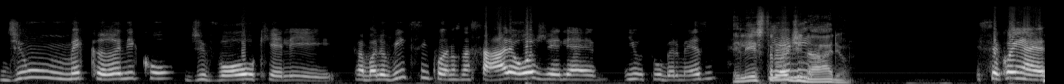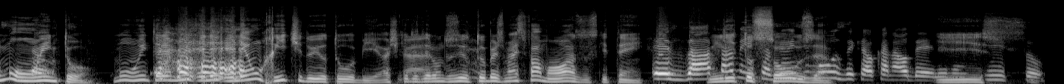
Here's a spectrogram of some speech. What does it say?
de um mecânico de voo que ele trabalhou 25 anos nessa área, hoje ele é youtuber mesmo. Ele é extraordinário. Ele... Você conhece? Muito. Então. Muito, ele é, ele, ele é, um hit do YouTube. Eu acho que é. ele virou um dos youtubers mais famosos que tem. Exatamente. Lito Souza. Música é o canal dele. Isso. Né? Isso.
